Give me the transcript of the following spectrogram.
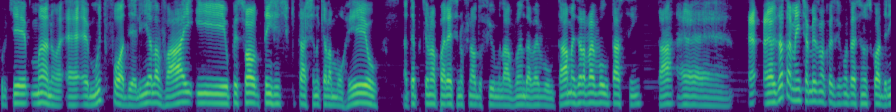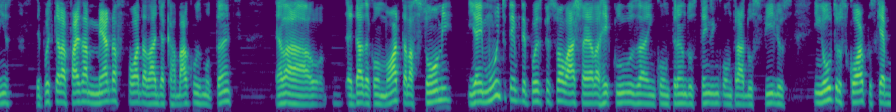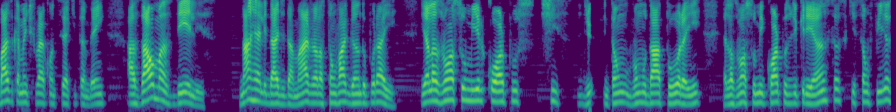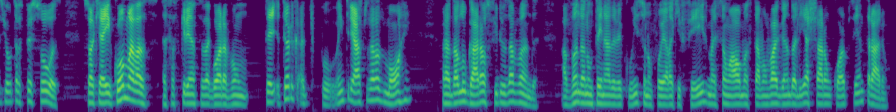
porque, mano, é, é, muito foda. E ali ela vai e o pessoal, tem gente que tá achando que ela morreu, até porque não aparece no final do filme lá, a Wanda vai voltar, mas ela vai voltar sim, tá? É, é, é exatamente a mesma coisa que acontece nos quadrinhos. Depois que ela faz a merda foda lá de acabar com os mutantes, ela é dada como morta, ela some, e aí, muito tempo depois, o pessoal acha ela reclusa, encontrando, tendo encontrado os filhos em outros corpos, que é basicamente o que vai acontecer aqui também. As almas deles, na realidade da Marvel, elas estão vagando por aí. E elas vão assumir corpos X. De, então, vão mudar a ator aí. Elas vão assumir corpos de crianças que são filhas de outras pessoas. Só que aí, como elas, essas crianças agora vão. Ter, ter, tipo, entre aspas, elas morrem para dar lugar aos filhos da Wanda. A Wanda não tem nada a ver com isso, não foi ela que fez, mas são almas que estavam vagando ali, acharam corpos e entraram.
